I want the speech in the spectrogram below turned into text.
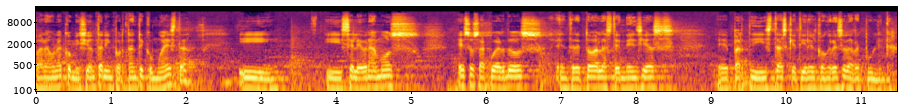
para una comisión tan importante como esta y, y celebramos esos acuerdos entre todas las tendencias partidistas que tiene el Congreso de la República.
